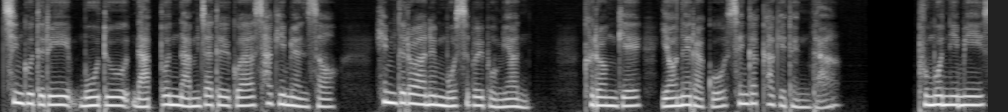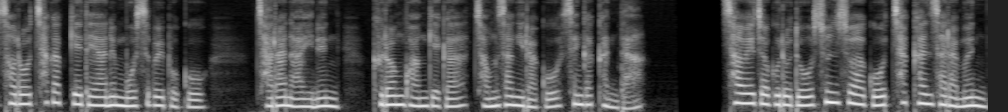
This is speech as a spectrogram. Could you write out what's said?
친구들이 모두 나쁜 남자들과 사귀면서 힘들어하는 모습을 보면 그런 게 연애라고 생각하게 된다. 부모님이 서로 차갑게 대하는 모습을 보고 자란 아이는 그런 관계가 정상이라고 생각한다. 사회적으로도 순수하고 착한 사람은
